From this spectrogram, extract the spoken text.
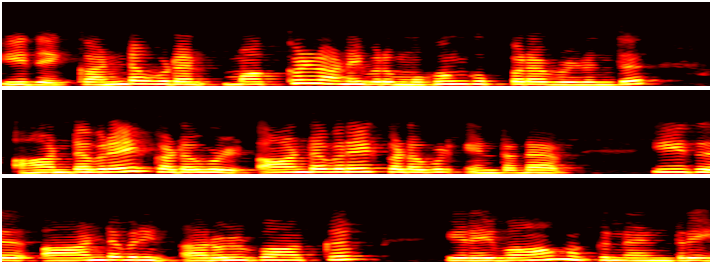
இதை கண்டவுடன் மக்கள் அனைவரும் முகங்குப்புற விழுந்து ஆண்டவரே கடவுள் ஆண்டவரே கடவுள் என்றனர். இது ஆண்டவரின் அருள்வாக்கு. இறைவாமக்கு நன்றி.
